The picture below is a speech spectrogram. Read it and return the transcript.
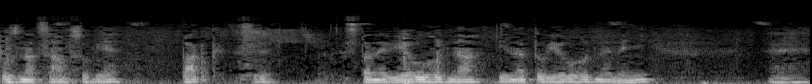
poznat sám sobě, pak se stane věruhodná, jinak to věruhodné není. Eh,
